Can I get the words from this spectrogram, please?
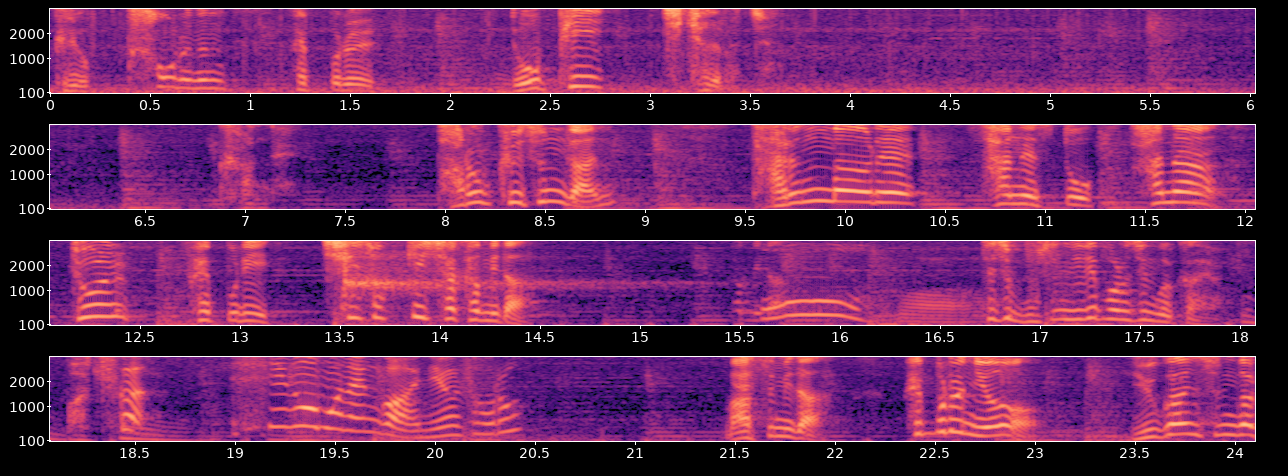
그리고 타오르는 횃불을 높이 지켜들었죠. 그런데 바로 그 순간 다른 마을의 산에서도 하나 둘 횃불이 치솟기 시작합니다. 오, 대체 무슨 일이 벌어진 걸까요? 맞춤. 그러니까 신호 보낸 거 아니에요 서로? 맞습니다. 횃불은요 유관순과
